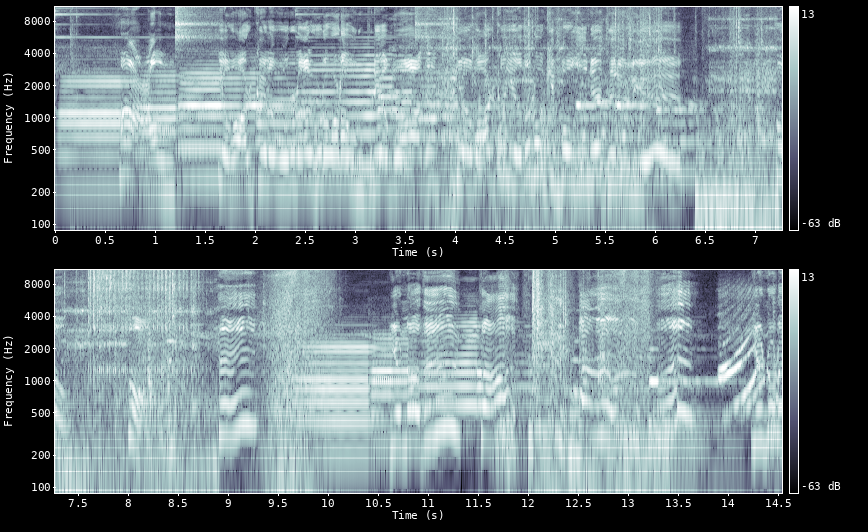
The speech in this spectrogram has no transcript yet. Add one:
என் வாழ்க்கையில ஒரு நாள் கூட வாடா உருப்படியா போகாது. என் வாழ்க்கை எதை நோக்கி போகுதுன்னே தெரியலையே. என்னது? என்னோட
